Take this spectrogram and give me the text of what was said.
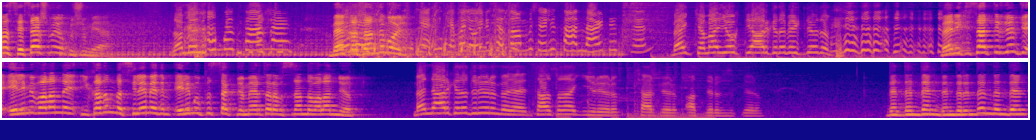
Ulan sesi açmayı unutmuşum ya. Lan ben sen Ben kazandım oyunu. Ke- Kemal oyunu kazanmış Ali sen neredesin? ben Kemal yok diye arkada bekliyordum. Ben iki saattir diyorum ki elimi falan da yıkadım da silemedim. Elimi ıpıssak diyorum her tarafı ıslandı falan diyorum. Ben de arkada duruyorum böyle sağa sola yürüyorum, çarpıyorum, atlıyorum, zıplıyorum. Dın dın dın dın dın dın dın dın.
